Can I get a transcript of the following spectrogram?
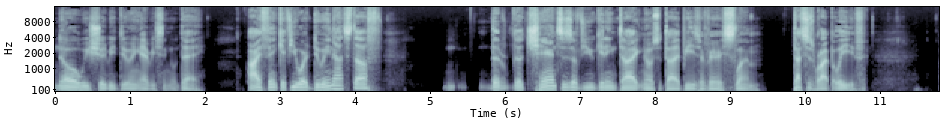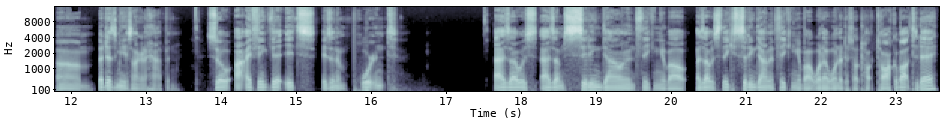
know we should be doing every single day. I think if you are doing that stuff, the the chances of you getting diagnosed with diabetes are very slim. That's just what I believe. Um, that doesn't mean it's not going to happen. So I think that it's it's an important. As I was as I'm sitting down and thinking about as I was sitting down and thinking about what I wanted to talk, talk about today,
